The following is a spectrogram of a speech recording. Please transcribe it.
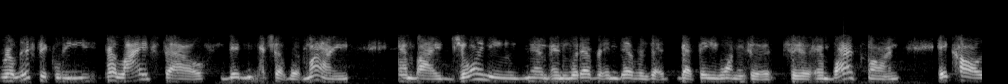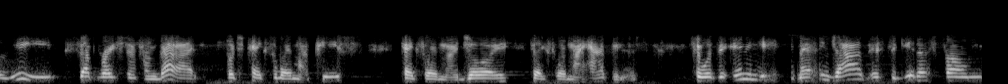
realistically, their lifestyle didn't match up with mine and by joining them in whatever endeavors that, that they wanted to, to embark on, it caused me separation from God, which takes away my peace, takes away my joy, takes away my happiness. So with the enemy, main job is to get us from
